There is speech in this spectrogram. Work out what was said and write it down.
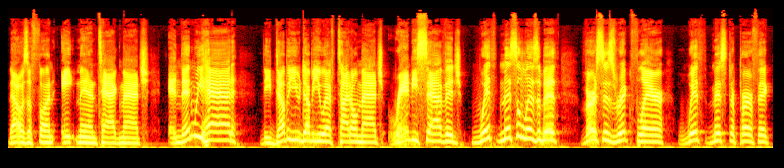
That was a fun eight man tag match. And then we had the WWF title match Randy Savage with Miss Elizabeth versus Ric Flair with Mr. Perfect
